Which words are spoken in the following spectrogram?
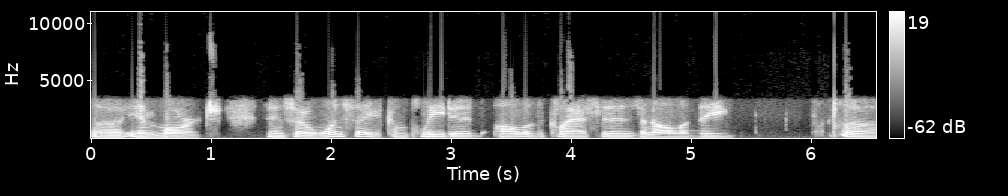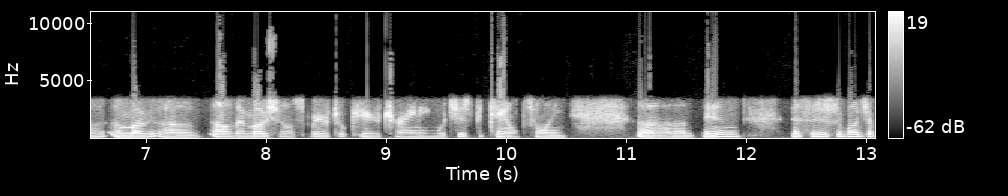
uh, in March. And so once they've completed all of the classes and all of the uh, emo- uh, all the emotional spiritual care training, which is the counseling. Uh, then is just a bunch of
